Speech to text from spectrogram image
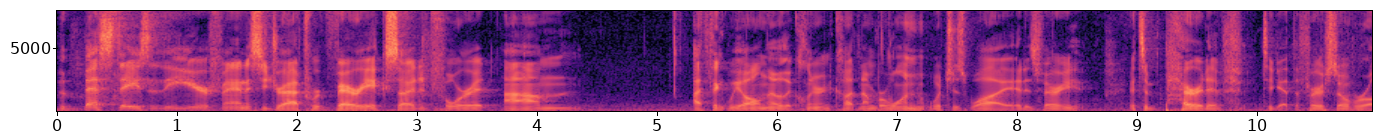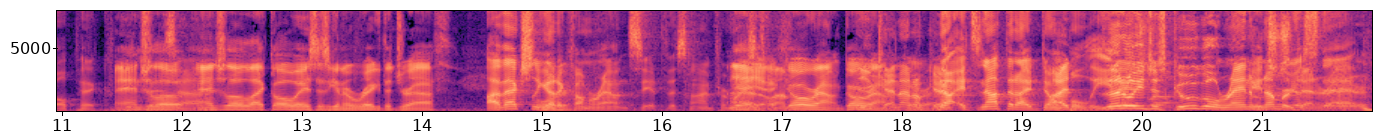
the best days of the year fantasy draft. We're very excited for it. Um, I think we all know the clear and cut number one, which is why it is very. It's imperative to get the first overall pick. because, Angelo, uh, Angelo, like always, is gonna rig the draft. I've actually got to come around and see it this time for Yeah, myself. yeah. I'm- Go around, go You around. can, I don't around. care. No, it's not that I don't I believe. literally Angelo. just Google random It's number just generator.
